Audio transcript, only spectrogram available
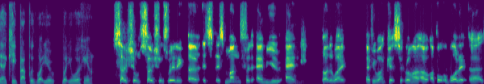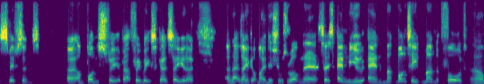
uh, keep up with what you what you're working on? Socials, socials, really. Uh, it's it's Munford, M U N. By the way, everyone gets it wrong. I, I bought a wallet, uh, Smythson's, uh, on Bond Street about three weeks ago, and say, you know, and that they got my initials wrong there. So it's M U N Monty Munford. I'll,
